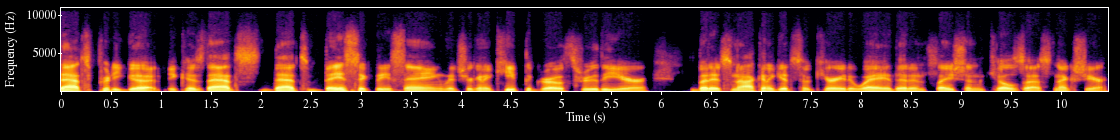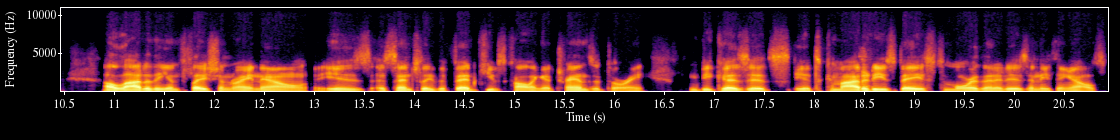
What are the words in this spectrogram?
That's pretty good because that's that's basically saying that you're going to keep the growth through the year, but it's not going to get so carried away that inflation kills us next year a lot of the inflation right now is essentially the Fed keeps calling it transitory because it's it's commodities based more than it is anything else.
